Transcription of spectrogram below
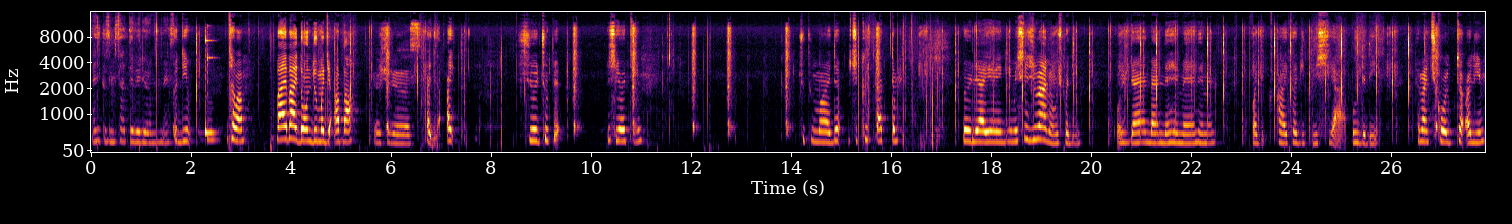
Hadi kızım saatte veriyorum. Neyse. Ödeyeyim. Tamam. Bay bay dondurmacı abla. Görüşürüz. Ay, ay. Şu çöpe bir şey atayım. Çöpüm vardı. Çıkırt attım. Böyle yerlere giymesine izin vermiyormuş Padik'in. O yüzden ben de hemen hemen Padik parka gitmiş ya. Burada değil. Hemen çikolata alayım.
